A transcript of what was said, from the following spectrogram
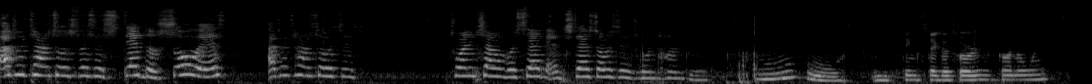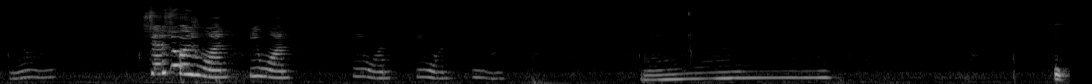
Atrotantosaurus versus Stegosaurus. Atrotantosaurus is 27% and Stegosaurus is 100. Ooh. You think Stegosaurus is going to win? Yeah. Stegosaurus won. He won. He won. He won. He won. And... Oh.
